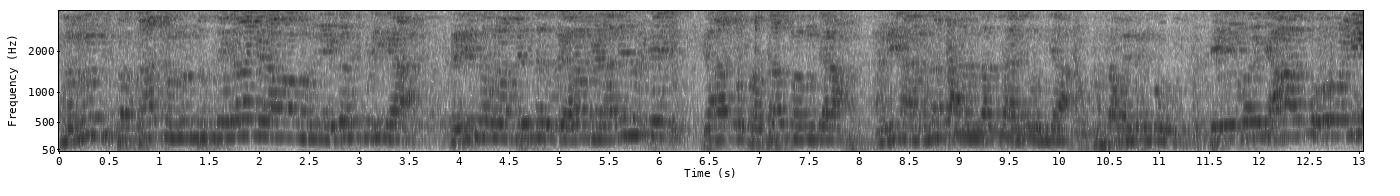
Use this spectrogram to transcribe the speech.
म्हणून प्रसाद म्हणून प्रत्येकाला मिळावा म्हणून एकच पुढी घ्या. जरी जवळ असेल तर त्याला मिळाले नसेल त्याला तो प्रसाद म्हणून द्या आणि आनंदाचा आनंदात तयार करून घ्या. आता भजन करू. देव घ्या कोणी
